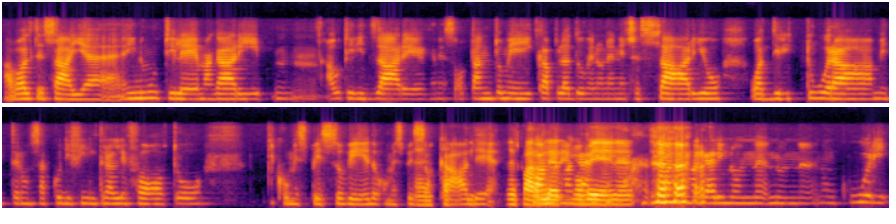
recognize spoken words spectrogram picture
a volte, sai, è inutile magari mh, a utilizzare, che ne so, tanto make-up laddove non è necessario o addirittura mettere un sacco di filtri alle foto come spesso vedo, come spesso eh, accade. Ne parleremo magari, bene. magari non, non, non curi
